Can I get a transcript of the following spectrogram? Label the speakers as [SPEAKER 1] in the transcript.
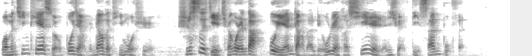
[SPEAKER 1] 我们今天所播讲文章的题目是十四届全国人大副委员长的留任和新任人选第三部分。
